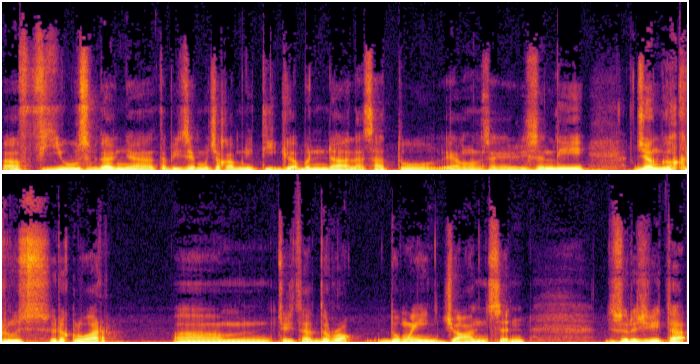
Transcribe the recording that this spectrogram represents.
a few sebenarnya, tapi saya mau cakap ni tiga benda lah. Satu yang saya recently Jungle Cruise sudah keluar. Um, cerita The Rock Dwayne Johnson sudah cerita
